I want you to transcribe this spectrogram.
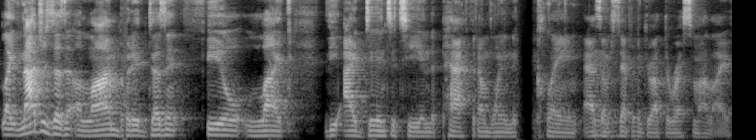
like not just doesn't align, but it doesn't feel like the identity and the path that I'm wanting to claim as I'm stepping throughout the rest of my life.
